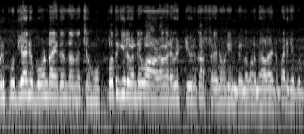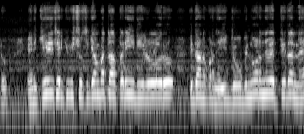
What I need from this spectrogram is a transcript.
ഒരു പുതിയ അനുഭവം ഉണ്ടായത് എന്താണെന്ന് വെച്ചാൽ മുപ്പത് കിലോന്റെ വാഴ വരെ വെട്ടി ഒരു കർഷകനോട് ഉണ്ട് എന്ന് പറഞ്ഞ ആളായിട്ട് പരിചയപ്പെട്ടു. എനിക്ക് ശരിക്കും വിശ്വസിക്കാൻ പറ്റാത്ത രീതിയിലുള്ള ഒരു ഇതാണ് പറഞ്ഞത്. ഈ ജോബിൻ എന്ന് പറഞ്ഞ വ്യക്തി തന്നെ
